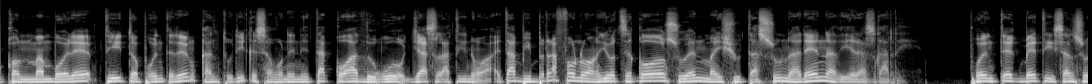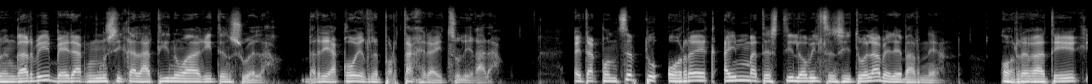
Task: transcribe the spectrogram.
Hong Kong Mambo ere Tito Puenteren kanturik ezagonenetakoa dugu jazz latinoa eta vibrafonoa jotzeko zuen maixutasunaren adierazgarri. Puentek beti izan zuen garbi berak musika latinoa egiten zuela. berriako irreportajera itzuli gara. Eta kontzeptu horrek hainbat estilo biltzen zituela bere barnean. Horregatik,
